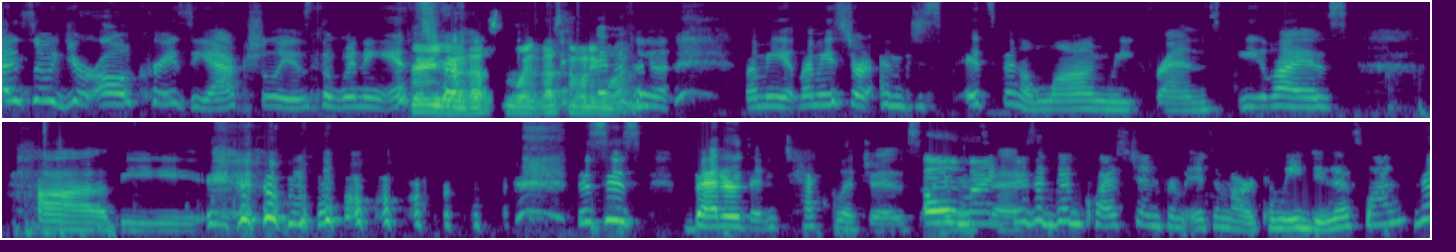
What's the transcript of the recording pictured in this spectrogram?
And so you're all crazy. Actually, is the winning answer. There you go. That's the win. That's the winning one. Let me let me start. I'm just. It's been a long week, friends. Eli's hobby. this is better than tech glitches. Oh my! say. There's a good question from Itamar. Can we do this one? No,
